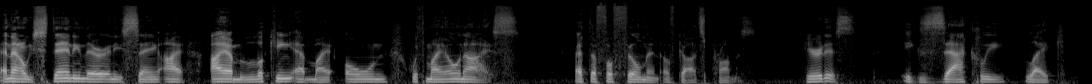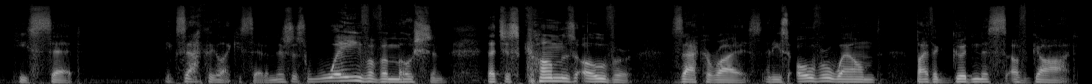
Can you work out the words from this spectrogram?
And now he's standing there and he's saying, I, I am looking at my own, with my own eyes, at the fulfillment of God's promise. Here it is. Exactly like he said. Exactly like he said. And there's this wave of emotion that just comes over Zacharias. And he's overwhelmed by the goodness of God.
